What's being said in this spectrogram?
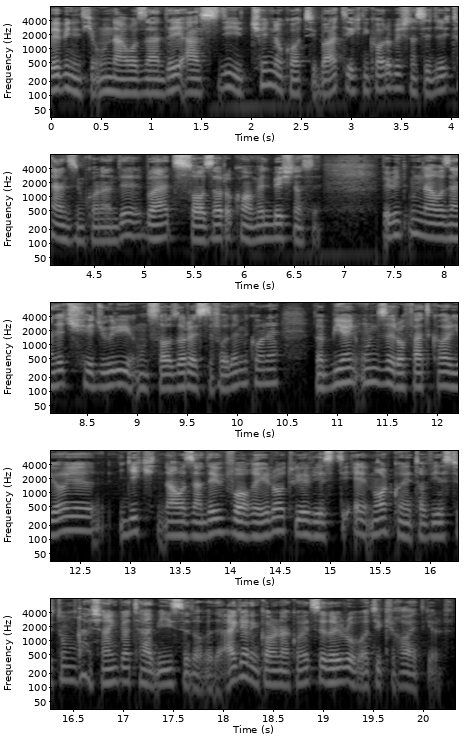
ببینید که اون نوازنده اصلی چه نکاتی باید تکنیکا رو بشناسه یک تنظیم کننده باید سازا رو کامل بشناسه. ببینید اون نوازنده چجوری اون سازا رو استفاده می‌کنه و بیاین اون ظرافت های یک نوازنده واقعی رو توی VST اعمال کنید تا VST تون قشنگ و طبیعی صدا بده. اگر این کار نکنید صدای رباتیکی خواهید گرفت.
